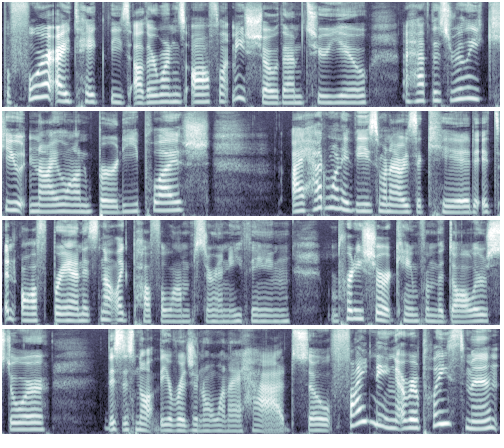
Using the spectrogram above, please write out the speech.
Before I take these other ones off, let me show them to you. I have this really cute nylon birdie plush. I had one of these when I was a kid. It's an off brand, it's not like Puffalumps or anything. I'm pretty sure it came from the dollar store. This is not the original one I had. So finding a replacement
